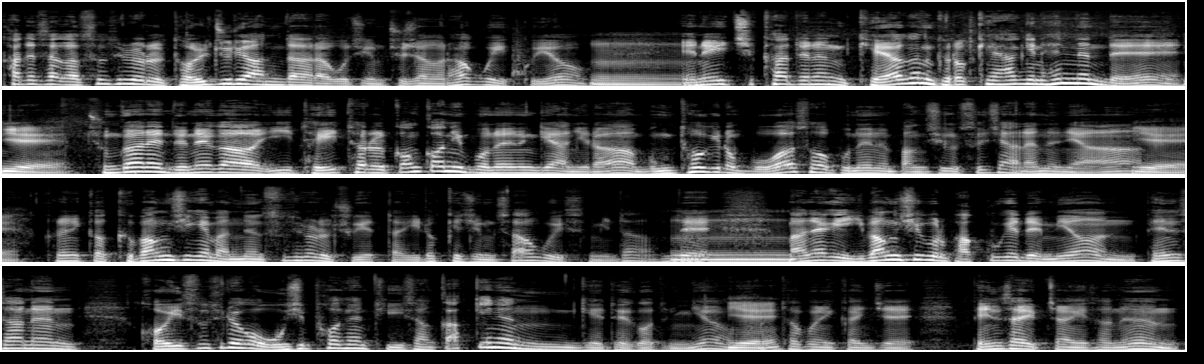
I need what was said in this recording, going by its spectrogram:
카드사가 수수료를 덜 주려 한다라고 지금 주장을 하고 있고요. 음. NH 카드는 계약은 그렇게 하긴 했는데 예. 중간에 너네가 이 데이터를 건건히 보내는 게 아니라 뭉터기로 모아서 보내는 방식을 쓰지 않았느냐. 예. 그러니까 그 방식에 맞는 수수료를 주겠다 이렇게 지금 싸우고 있습니다. 근데 음. 만약에 이 방식으로 바꾸게 되면 벤사는 거의 수수료가 50% 이상 깎이는 게 되거든요. 예. 그렇다 보니까 이제 벤사 입장에서는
